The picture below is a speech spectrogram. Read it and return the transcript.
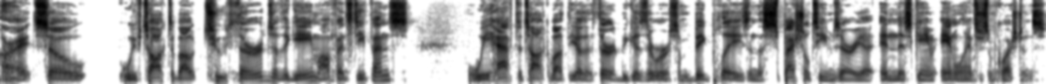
All right. So we've talked about two thirds of the game, offense, defense. We have to talk about the other third because there were some big plays in the special teams area in this game, and we'll answer some questions.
